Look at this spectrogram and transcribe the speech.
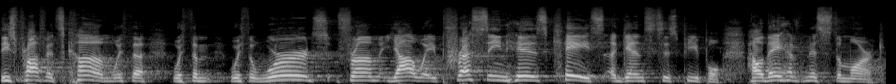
These prophets come with the, with, the, with the words from Yahweh pressing his case against his people, how they have missed the mark,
